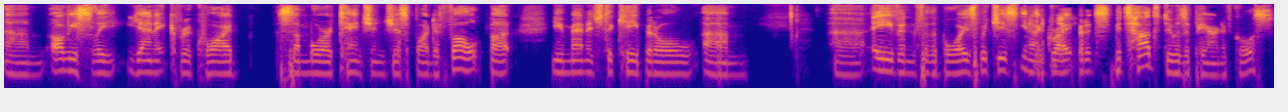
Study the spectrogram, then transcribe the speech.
Um, obviously, Jannik required some more attention just by default, but you managed to keep it all um, uh, even for the boys, which is you know great. But it's it's hard to do as a parent, of course.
